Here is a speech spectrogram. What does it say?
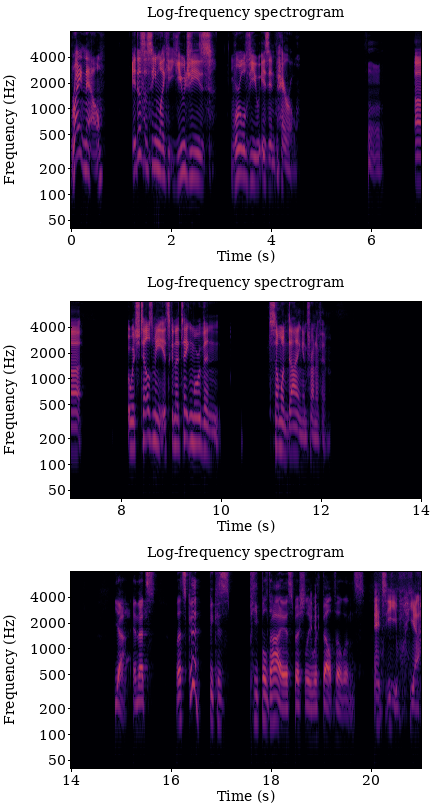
Right now, it doesn't seem like Yuji's worldview is in peril. Hmm. Uh, which tells me it's going to take more than someone dying in front of him. Yeah, and that's that's good because people die, especially with belt villains. It's evil, yeah,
